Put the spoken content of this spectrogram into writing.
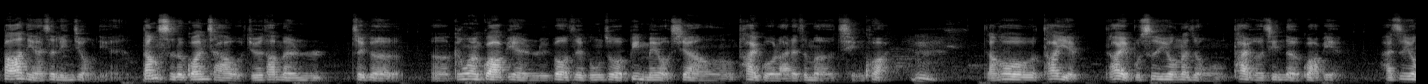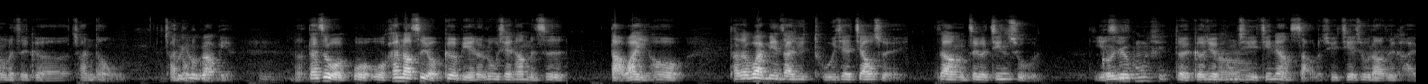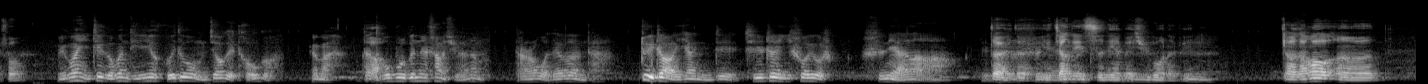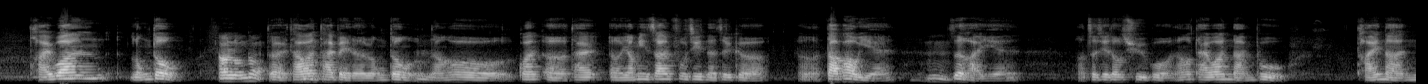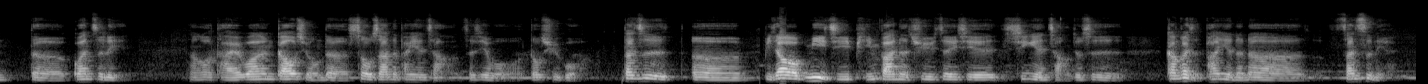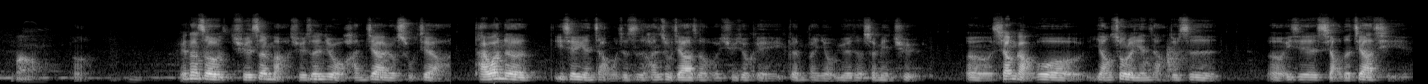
八年还是零九年。当时的观察，我觉得他们这个呃更换挂片、report 这个工作，并没有像泰国来的这么勤快。嗯。然后他也他也不是用那种钛合金的刮片，还是用了这个传统传统的刮片。嗯。但是我我我看到是有个别的路线，他们是打完以后，他在外面再去涂一些胶水，让这个金属隔绝空气。对，隔绝空气，尽量少的去接触到这个海风。没关系，这个问题回头我们交给头哥。是吧？他头不是跟那上学呢嘛？到时候我再问问他，对照一下你这，其实这一说又十年了啊。对对，也将近十年没去过那边。啊，然后呃，台湾龙洞。啊，龙洞。对，台湾台北的龙洞，然后关呃台呃阳明山附近的这个呃大炮岩、嗯热海岩啊这些都去过，然后台湾南部，台南的关子岭。然后台湾高雄的寿山的攀岩场，这些我都去过，但是呃比较密集频繁的去这一些新岩场，就是刚开始攀岩的那三四年啊，因为那时候学生嘛，学生有寒假有暑假，台湾的一些盐场，我就是寒暑假的时候回去就可以跟朋友约着顺便去，呃香港或阳朔的盐场就是呃一些小的假期，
